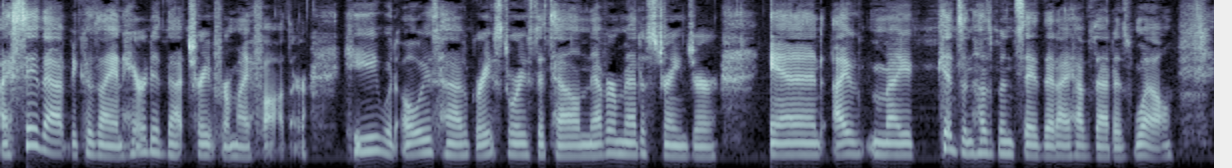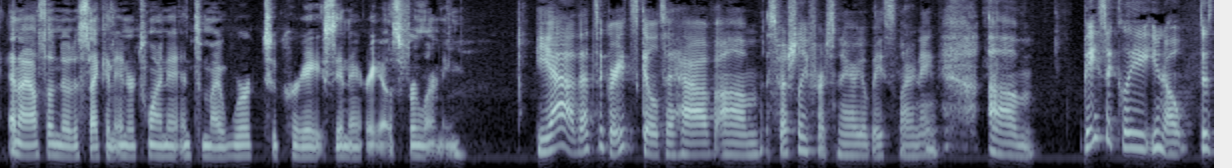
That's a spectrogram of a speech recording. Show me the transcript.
I say that because I inherited that trait from my father. He would always have great stories to tell, never met a stranger. And I, my kids and husband say that I have that as well. And I also noticed I can intertwine it into my work to create scenarios for learning. Yeah, that's a great skill to have, um, especially for scenario based learning. Um, basically, you know, the,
